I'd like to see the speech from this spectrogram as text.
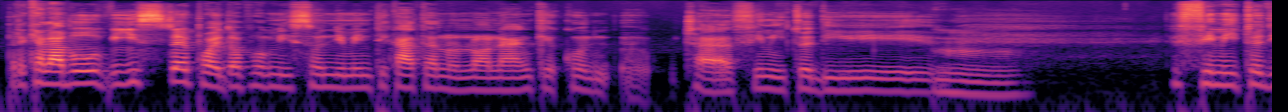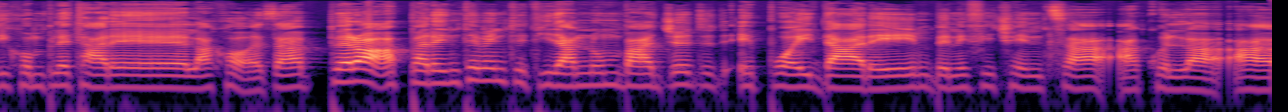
perché l'avevo visto e poi dopo mi sono dimenticata e non ho neanche con... cioè, finito di... Mm. finito di completare la cosa. Però apparentemente ti danno un budget e puoi dare in beneficenza a quella, a,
